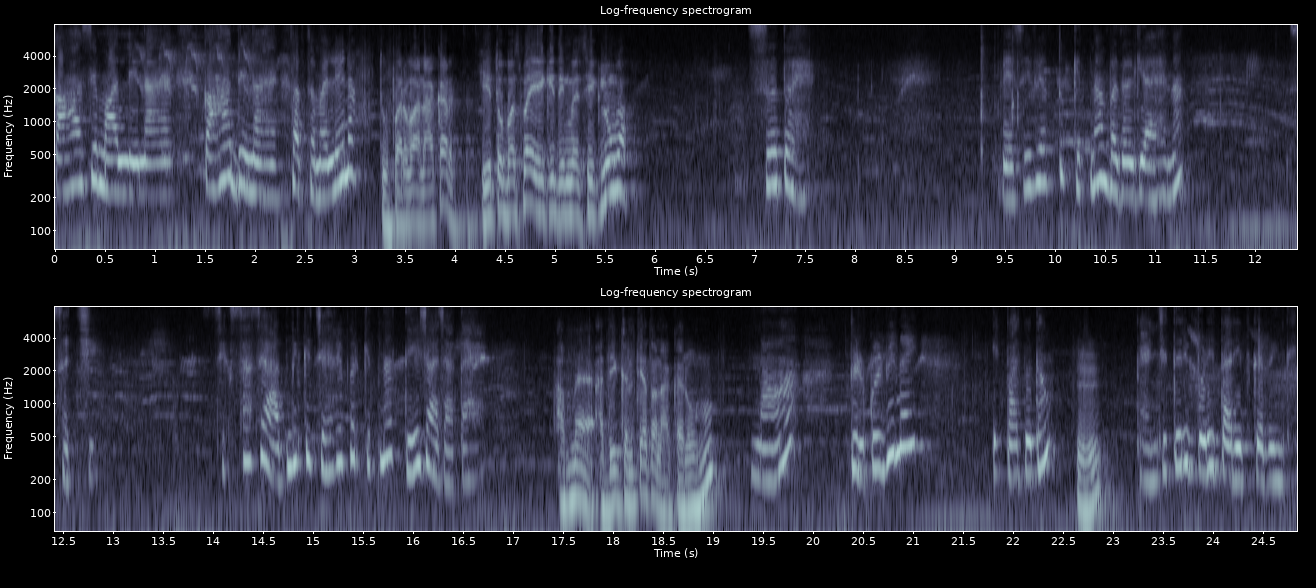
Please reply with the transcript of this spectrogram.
कहाँ से माल लेना है कहाँ देना है सब समझ लेना। तू परवाह ना कर ये तो बस मैं एक ही दिन में सीख लूँगा। सो तो है। वैसे भी अब तो कितना बदल गया है ना? सच्ची शिक्षा से आदमी के चेहरे पर कितना तेज आ जाता है। अब मैं अधिक गलतियाँ तो ना करूँ हूँ? ना बिल्कुल भी नहीं। एक बात बताऊँ? हम्म, बहन जी तेरी बड़ी तारीफ़ कर रही थी।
